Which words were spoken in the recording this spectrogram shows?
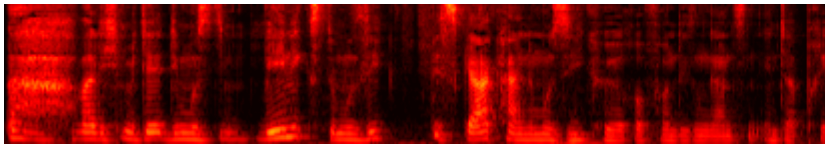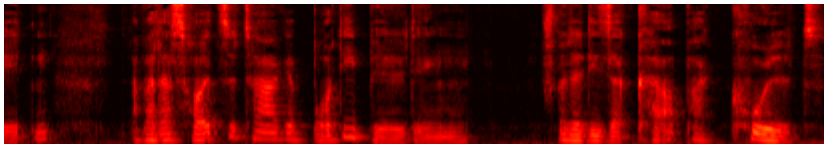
ah, weil ich mit der die, Musik, die wenigste Musik bis gar keine Musik höre von diesen ganzen Interpreten. Aber dass heutzutage Bodybuilding oder dieser Körperkult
